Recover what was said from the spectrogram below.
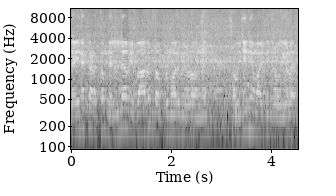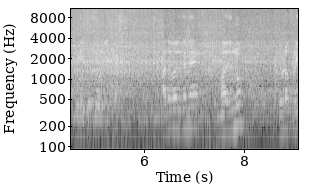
ഗൈനക്കടക്കം എല്ലാ വിഭാഗം ഡോക്ടർമാരും ഇവിടെ വന്ന് സൗജന്യമായിട്ട് രോഗികളെ ചികിത്സിച്ചുകൊണ്ടിരിക്കുക അതുപോലെ തന്നെ മരുന്നും ഇവിടെ ഫ്രീ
